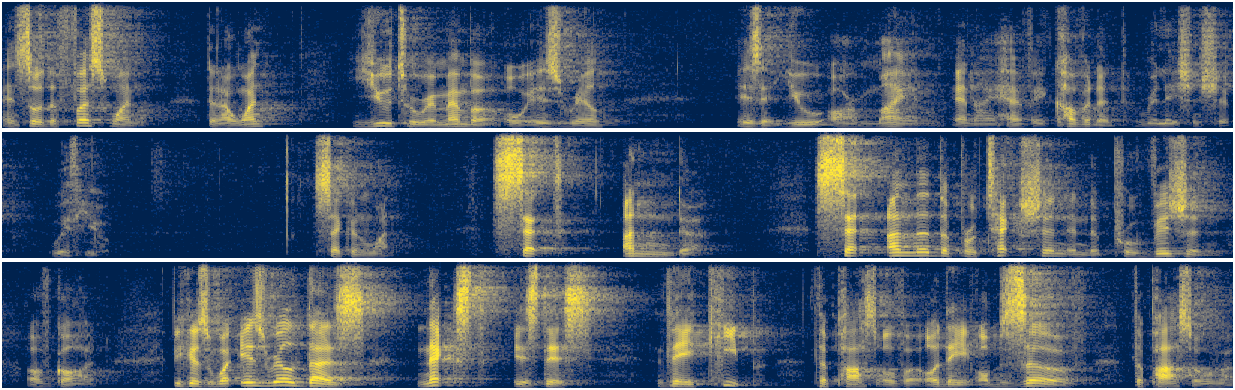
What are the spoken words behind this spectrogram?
And so the first one that I want you to remember, O Israel, is that you are mine and I have a covenant relationship with you. Second one, set under. Set under the protection and the provision of God. Because what Israel does next is this they keep the Passover or they observe the Passover.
